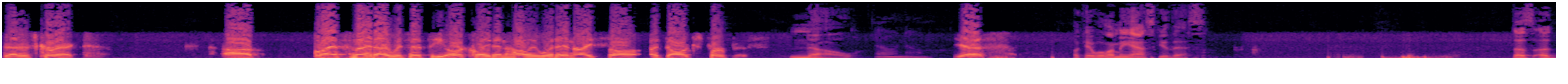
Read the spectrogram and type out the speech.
That is correct. Uh, last night I was at the ArcLight in Hollywood and I saw A Dog's Purpose. No. Oh no. Yes. Okay, well let me ask you this. Does a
